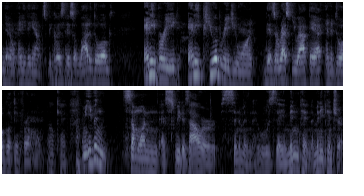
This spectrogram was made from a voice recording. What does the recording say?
you know, anything else because there's a lot of dogs. Any breed, any pure breed you want, there's a rescue out there and a dog looking for a home. Okay. I mean, even someone as sweet as our cinnamon, who's a min pin, a mini pinscher.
